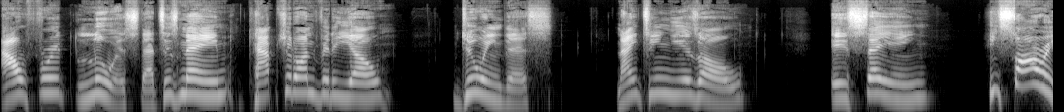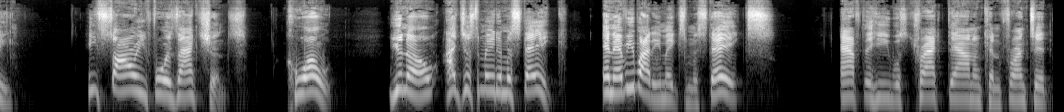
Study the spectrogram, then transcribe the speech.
Alfred Lewis, that's his name, captured on video doing this, 19 years old, is saying he's sorry. He's sorry for his actions. Quote, you know, I just made a mistake. And everybody makes mistakes after he was tracked down and confronted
